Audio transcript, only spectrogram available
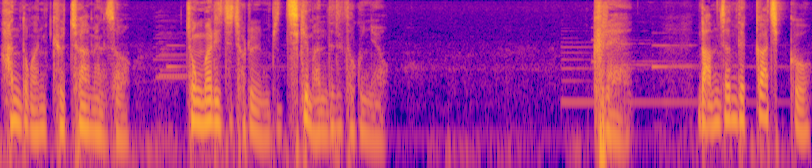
한동안 교차하면서 정말이지 저를 미치게 만들더군요. 그래, 남잔데 까짓거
